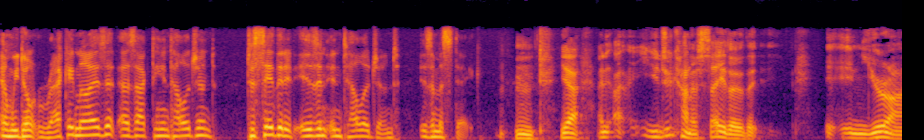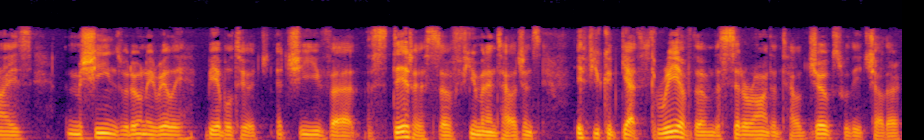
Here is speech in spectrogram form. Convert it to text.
and we don't recognize it as acting intelligent, to say that it isn't intelligent is a mistake. Mm-hmm. Yeah, and uh, you do kind of say though that in your eyes, machines would only really be able to achieve uh, the status of human intelligence if you could get three of them to sit around and tell jokes with each other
